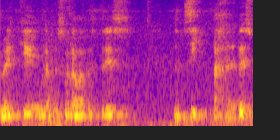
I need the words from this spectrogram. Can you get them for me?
No es que una persona bajo estrés, sí, baja de peso.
